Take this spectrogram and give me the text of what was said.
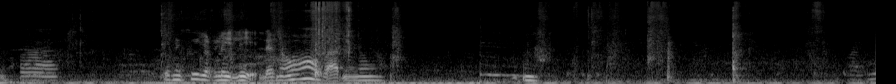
งปลาตัวนี้คืออยากเละๆแล้วเนาะบาดนี้เนาะอืมปลาทู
